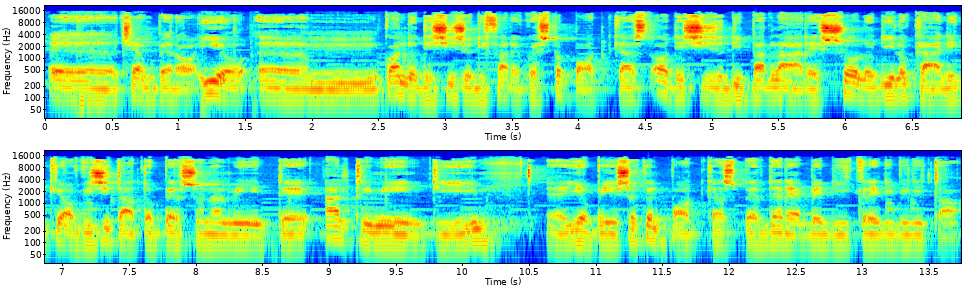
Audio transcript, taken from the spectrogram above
eh, c'è un però. Io ehm, quando ho deciso di fare questo podcast ho deciso di parlare solo di locali che ho visitato personalmente, altrimenti eh, io penso che il podcast perderebbe di credibilità.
